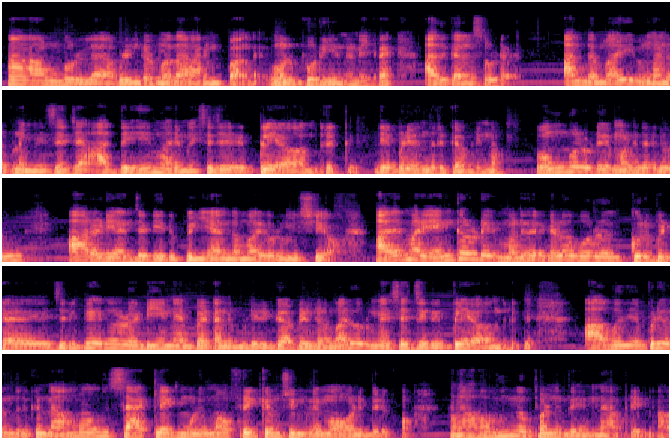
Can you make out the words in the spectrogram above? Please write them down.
அன்பு அன்புள்ள அப்படின்ற மாதிரி தான் ஆரம்பிப்பாங்க. உங்களுக்கு புரியும் நினைக்கிறேன். அதுக்காக சொல்கிறேன் அந்த மாதிரி இவங்க அனுப்பின மெசேஜ் அதே மாதிரி மெசேஜ் ரிப்ளை வந்திருக்கு. எப்படி வந்திருக்கு அப்படின்னா உங்களுடைய மனிதர்கள் ஆறடி அஞ்சடி இருப்பீங்க அந்த மாதிரி ஒரு விஷயம். அதே மாதிரி எங்களுடைய மனிதர்கள் ஒரு குறிப்பிட்ட ஏஜ் இருக்கு எங்களோட டிஎன்ஏ பேட்டர்ன் இப்படி இருக்கு அப்படின்ற மாதிரி ஒரு மெசேஜ் ரிப்ளை வந்திருக்கு. அது எப்படி வந்திருக்கு? நம்ம வந்து சேட்டலைட் மூலியமா ஃப்ரீக்வன்சி மூலியமா அனுப்பியிருக்கோம். ஆனால் அவங்க பண்ணது என்ன அப்படின்னா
